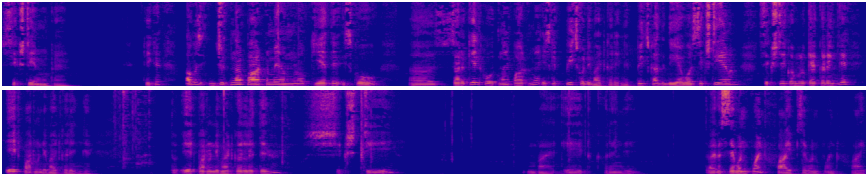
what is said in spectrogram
सिक्सटी एम mm का है। ठीक है? अब जितना पार्ट में हम लोग किए थे इसको सर्किल को उतना ही पार्ट में इसके पिच को डिवाइड करेंगे। पिच का दिया हुआ सिक्सटी एम एम सिक्सटी को हम लोग क्या करेंगे? एट पार्ट में डिवाइड करेंगे। तो एट पार्ट में डिवाइड कर लेते हैं। सिक्सटी बाय एट करेंगे। तो आएगा seven point five seven point five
